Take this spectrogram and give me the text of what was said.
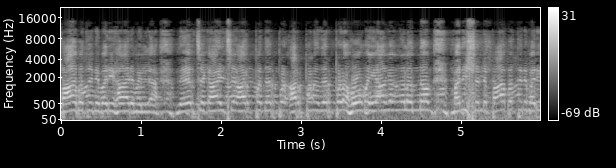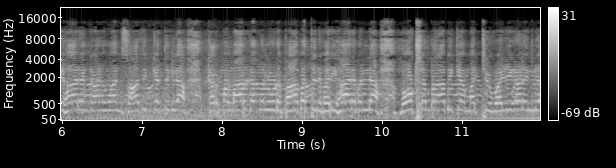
പാപത്തിന് പരിഹാരമില്ല. നേർച്ച കാഴ്ച അർപ്പ അർപ്പണ ദർപ്പണ ഹോമയാഗങ്ങളൊന്നും മനുഷ്യന്റെ പാപത്തിന് പരിഹാരം കാണുവാൻ സാധിക്കത്തില്ല കർമ്മമാർഗങ്ങളിലൂടെ പാപത്തിന് പരിഹാരമില്ല. മോക്ഷം പ്രാപിക്കാൻ മറ്റു വഴികളില്ല.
